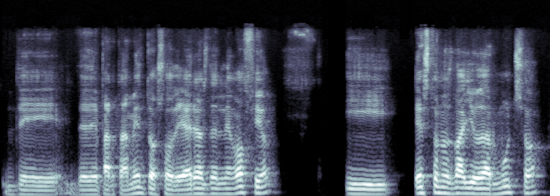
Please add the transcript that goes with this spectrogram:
de departamentos o de áreas del negocio y esto nos va a ayudar mucho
